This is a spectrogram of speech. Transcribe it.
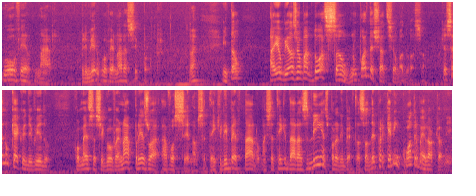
governar. Primeiro governar a si próprio. não é? Então a eubiose é uma doação, não pode deixar de ser uma doação. Porque você não quer que o indivíduo comece a se governar preso a, a você, não. Você tem que libertá-lo, mas você tem que dar as linhas para a libertação dele para que ele encontre o melhor caminho.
